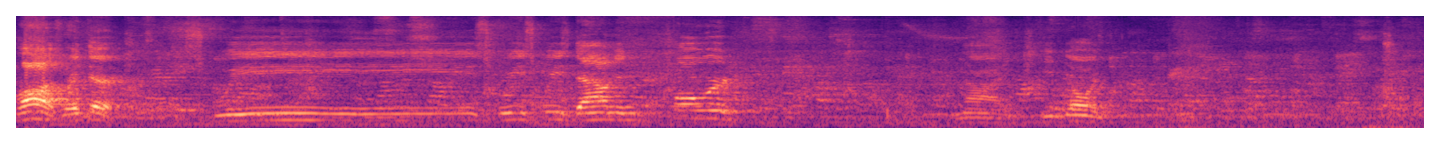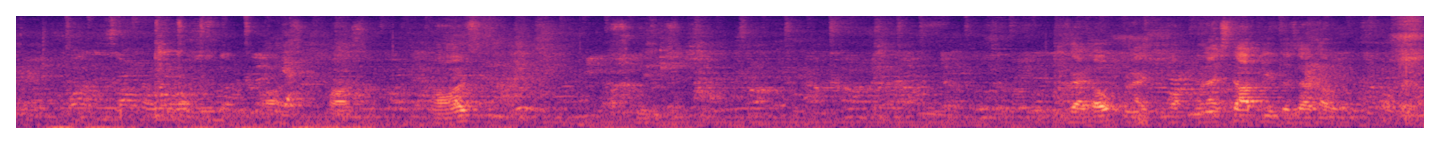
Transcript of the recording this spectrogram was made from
Pause right there. Squeeze, squeeze, down and forward. Nine. Keep going. Pause, pause, pause. Squeeze. Does that help when I when I stopped you, does that help? Okay.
